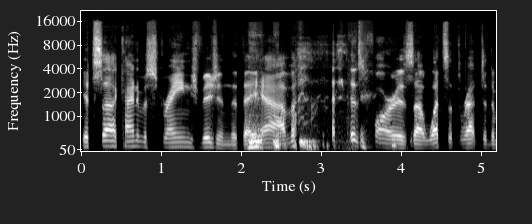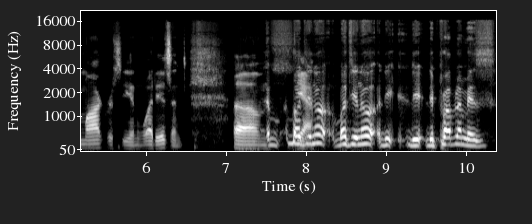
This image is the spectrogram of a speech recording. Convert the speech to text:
it's uh, kind of a strange vision that they have as far as uh, what's a threat to democracy and what isn't. Um, but yeah. you know, but you know, the, the the problem is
